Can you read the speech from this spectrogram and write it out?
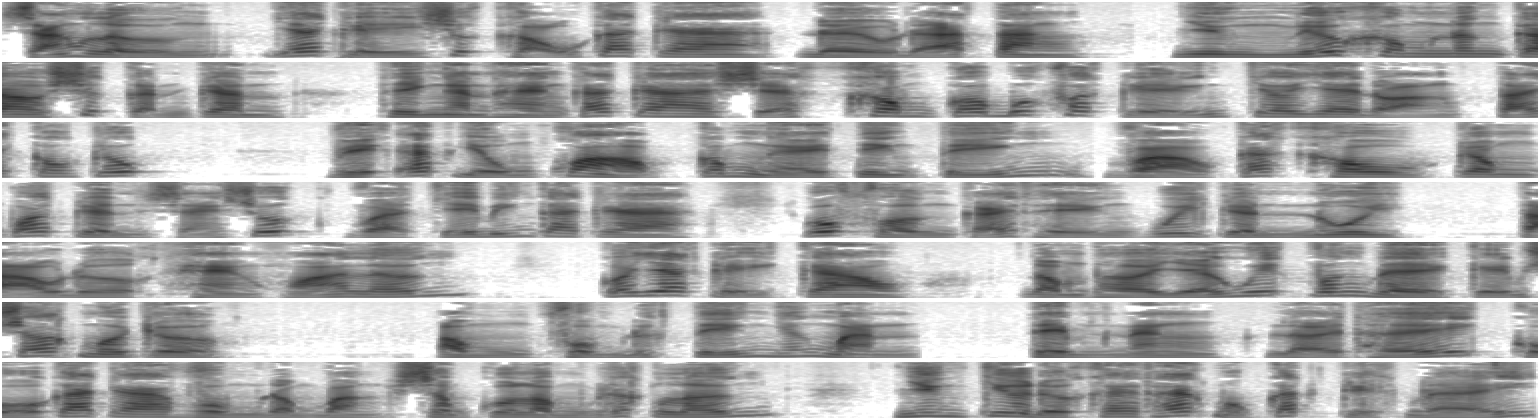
sản lượng, giá trị xuất khẩu cá tra đều đã tăng, nhưng nếu không nâng cao sức cạnh tranh thì ngành hàng cá tra sẽ không có bước phát triển cho giai đoạn tái cấu trúc. Việc áp dụng khoa học công nghệ tiên tiến vào các khâu trong quá trình sản xuất và chế biến cá tra góp phần cải thiện quy trình nuôi, tạo được hàng hóa lớn, có giá trị cao, đồng thời giải quyết vấn đề kiểm soát môi trường. Ông Phùng Đức Tiến nhấn mạnh, tiềm năng, lợi thế của cá tra vùng đồng bằng sông Cửu Long rất lớn, nhưng chưa được khai thác một cách triệt để.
